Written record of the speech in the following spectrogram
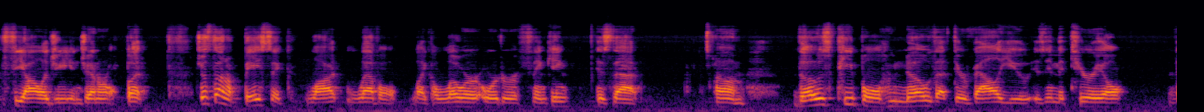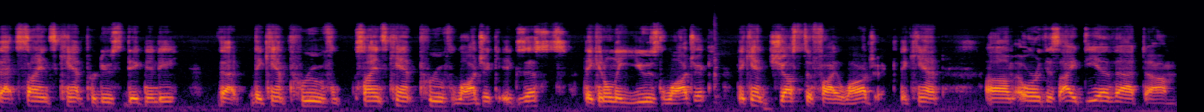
theology in general, but just on a basic lot level, like a lower order of thinking, is that um, those people who know that their value is immaterial, that science can't produce dignity, that they can't prove science can't prove logic exists. They can only use logic. They can't justify logic. They can't, um, or this idea that um,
